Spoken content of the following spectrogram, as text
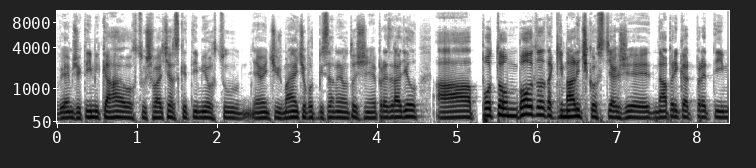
Viem, že týmy KHL chcú, švajčiarske týmy ho chcú, neviem, či už majú čo podpísané, on to ešte neprezradil. A potom bolo to taký maličkostiach, že napríklad pred tým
